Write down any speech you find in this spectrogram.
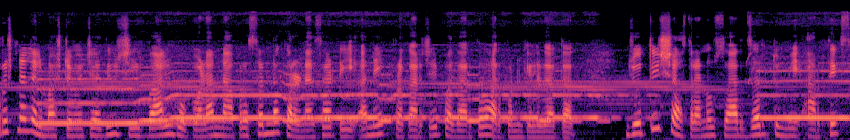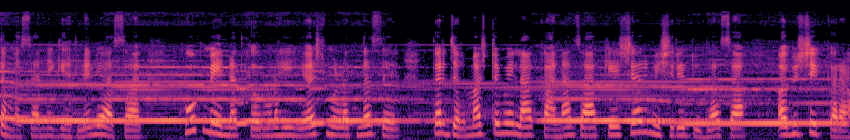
कृष्ण जन्माष्टमीच्या दिवशी बालगोपाळांना प्रसन्न करण्यासाठी अनेक प्रकारचे पदार्थ अर्पण केले जातात. ज्योतिषशास्त्रानुसार जर तुम्ही आर्थिक समस्यांनी घेरलेले असाल खूप मेहनत करूनही यश मिळत नसेल तर जन्माष्टमीला कानाचा केशर मिश्रित दुधाचा अभिषेक करा.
